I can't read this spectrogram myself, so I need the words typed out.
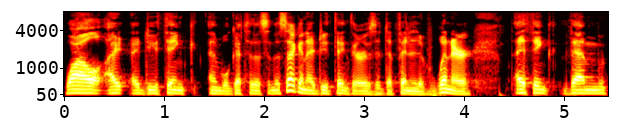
while I, I do think, and we'll get to this in a second, I do think there is a definitive winner. I think them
